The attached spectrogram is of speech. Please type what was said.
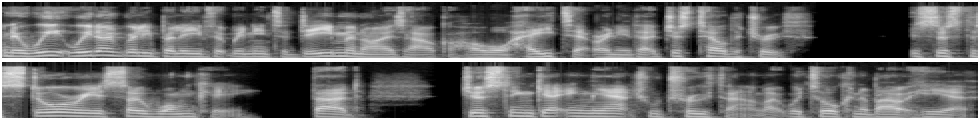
you know we we don't really believe that we need to demonize alcohol or hate it or any of that. Just tell the truth. It's just the story is so wonky that just in getting the actual truth out, like we're talking about here,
